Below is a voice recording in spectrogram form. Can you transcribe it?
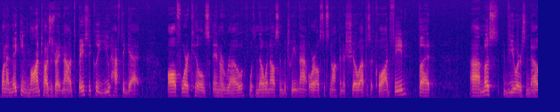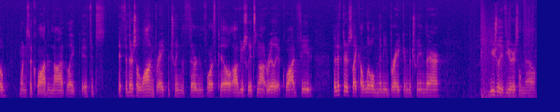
when I'm making montages right now it's basically you have to get all four kills in a row with no one else in between that or else it's not going to show up as a quad feed. But uh, most viewers know when it's a quad or not like if it's if there's a long break between the third and fourth kill obviously it's not really a quad feed. But if there's like a little mini break in between there usually viewers will know.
